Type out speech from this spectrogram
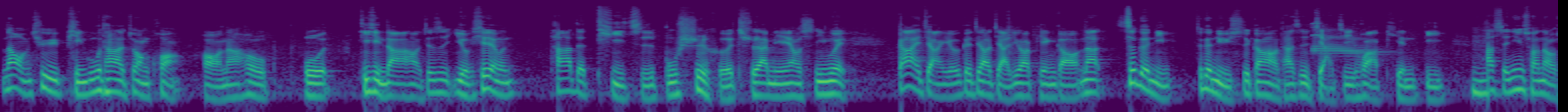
那我们去评估他的状况，好，然后我提醒大家哈，就是有些人他的体质不适合吃安眠药，是因为刚才讲有一个叫甲基化偏高，那这个女这个女士刚好她是甲基化偏低，她神经传导。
